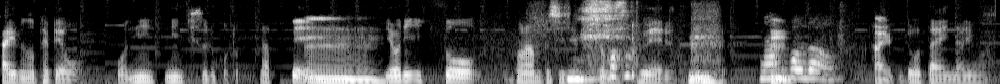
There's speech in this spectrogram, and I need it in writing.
カエルのペペをこう認認知することになって、うんうん。より一層トランプ支持の人が増えるっていうなるほど。はい。状態になります。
